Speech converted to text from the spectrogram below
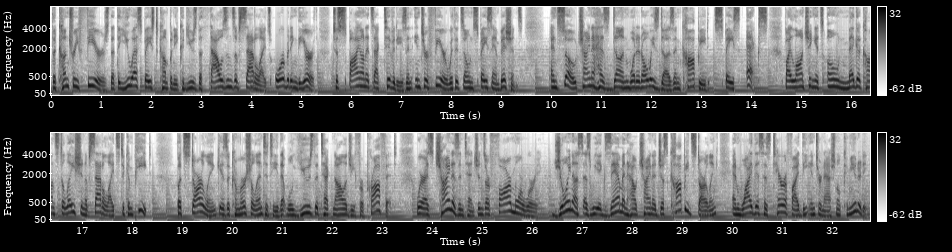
The country fears that the US-based company could use the thousands of satellites orbiting the Earth to spy on its activities and interfere with its own space ambitions. And so, China has done what it always does and copied SpaceX by launching its own mega constellation of satellites to compete. But Starlink is a commercial entity that will use the technology for profit, whereas China's intentions are far more worrying. Join us as we examine how China just copied Starlink and why this has terrified the international community.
